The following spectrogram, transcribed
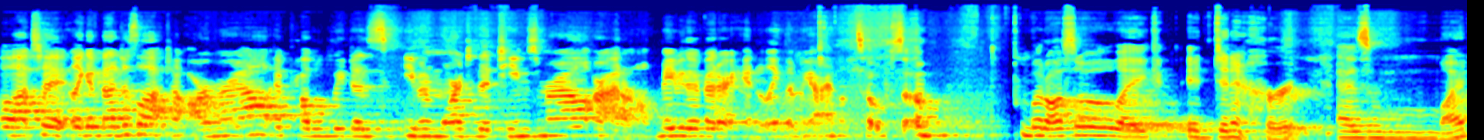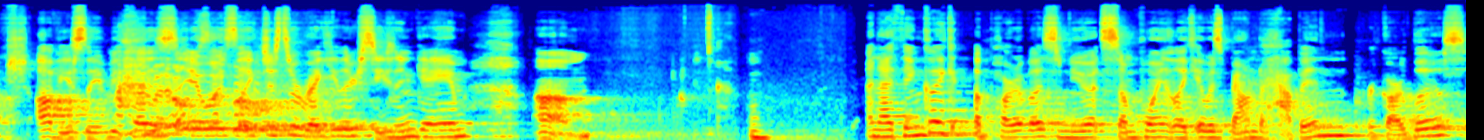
a lot to like if that does a lot to our morale, it probably does even more to the team's morale. Or I don't know, maybe they're better at handling than we are. Let's hope so. But also, like, it didn't hurt as much, obviously, because it was like just a regular season game. Um, and I think like a part of us knew at some point like it was bound to happen regardless.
